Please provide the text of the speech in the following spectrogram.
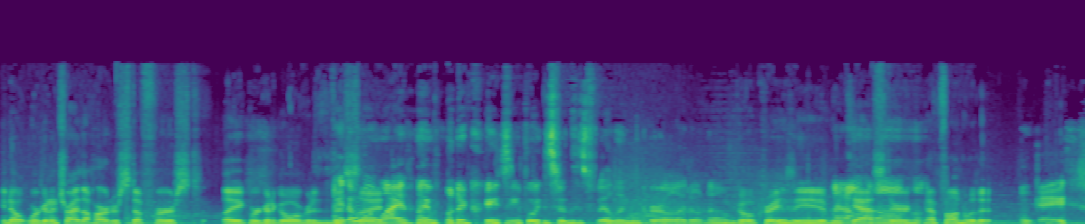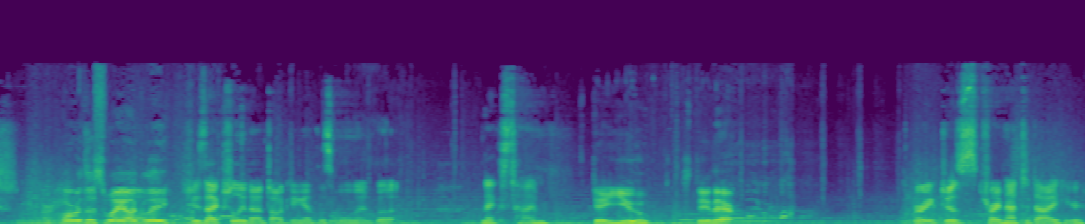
You know, we're gonna try the harder stuff first. Like, we're gonna go over to this side. I don't side. know why I want a crazy voice for this villain girl. I don't know. Go crazy. Recast her. Have fun with it. Okay. Over this way, ugly. She's actually not talking at this moment, but next time. Okay, you stay there. Alright, just try not to die here.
